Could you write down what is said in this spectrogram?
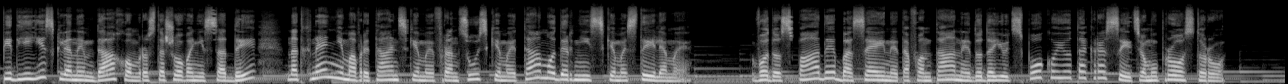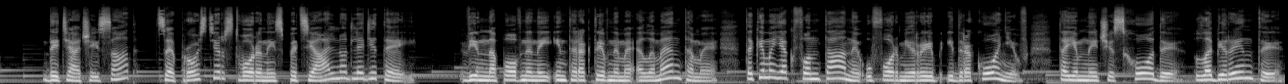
Під її скляним дахом розташовані сади, натхненні мавританськими, французькими та модерністськими стилями. Водоспади, басейни та фонтани додають спокою та краси цьому простору. Дитячий сад це простір, створений спеціально для дітей. Він наповнений інтерактивними елементами, такими як фонтани у формі риб і драконів, таємничі сходи, лабіринти,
